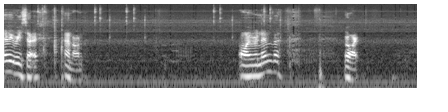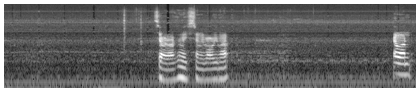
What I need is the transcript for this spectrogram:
Let me reset it. Hang on. Oh, I remember. Right. Sorry, let me just turn the volume up. Come on.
